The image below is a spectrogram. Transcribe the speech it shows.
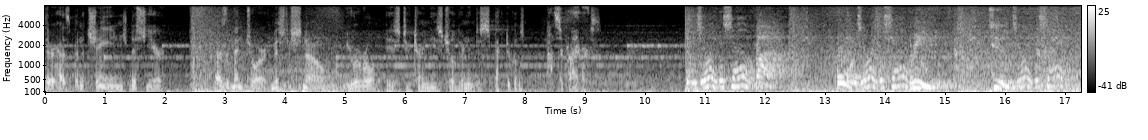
There has been a change this year. As a mentor, Mr. Snow, your role is to turn these children into spectacles, not survivors. Enjoy the show. Five, four, Enjoy the show. three, two, Enjoy the show.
